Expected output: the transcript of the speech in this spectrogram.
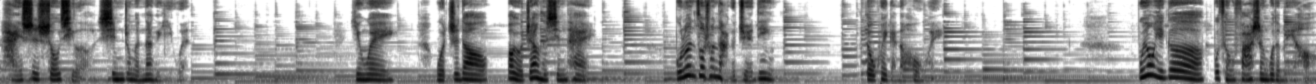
还是收起了心中的那个疑问，因为我知道，抱有这样的心态，不论做出哪个决定。都会感到后悔。不用一个不曾发生过的美好，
